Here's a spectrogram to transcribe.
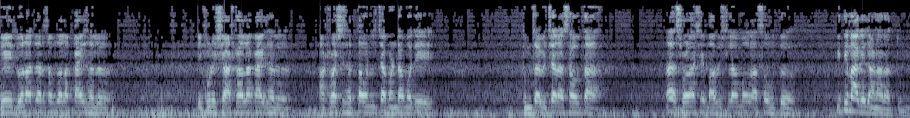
ते दोन हजार चौदाला काय झालं? एकोणीसशे अठराला काय झालं? अठराशे सत्तावन्नच्या भंडामध्ये तुमचा विचार असा होता हा सोळाशे बावीसला मग असं होतं किती मागे जाणार आहात तुम्ही?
